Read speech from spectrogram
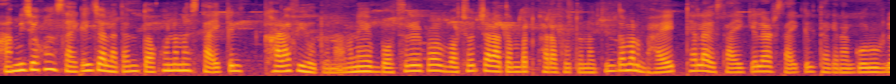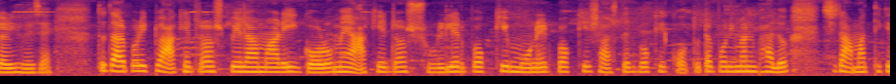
আমি যখন সাইকেল চালাতাম, তখন আমার সাইকেল খারাপই হতো না। মানে বছরের পর বছর চালাতাম বাট খারাপ হতো না। কিন্তু আমার ভাইয়ের ঠেলায় সাইকেল আর সাইকেল থাকে না, গরুর গাড়ি হয়ে যায়। তো তারপর একটু আখের রস পেলাম, আর এই গরমে আখের রস শরীরের পক্ষে, মনের পক্ষে, স্বাস্থ্যের পক্ষে কতটা পরিমাণ ভালো, সেটা আমার থেকে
